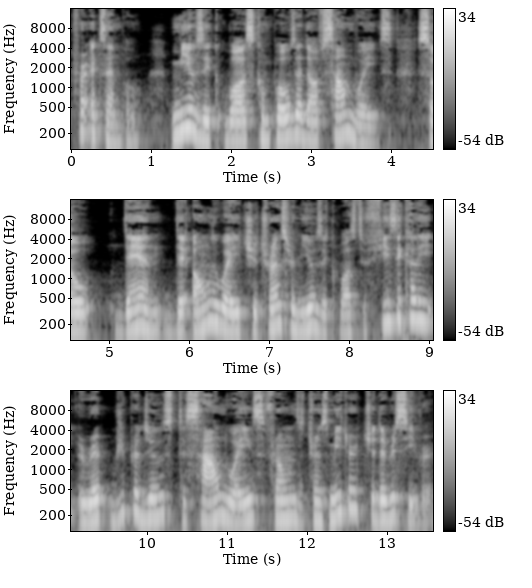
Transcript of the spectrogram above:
For example, music was composed of sound waves, so then the only way to transfer music was to physically re reproduce the sound waves from the transmitter to the receiver,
